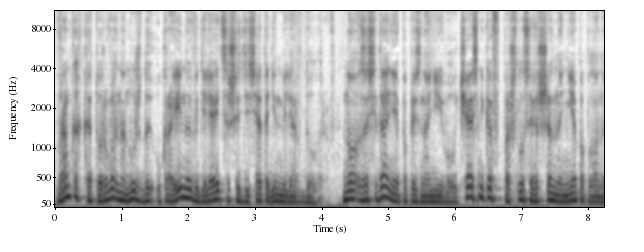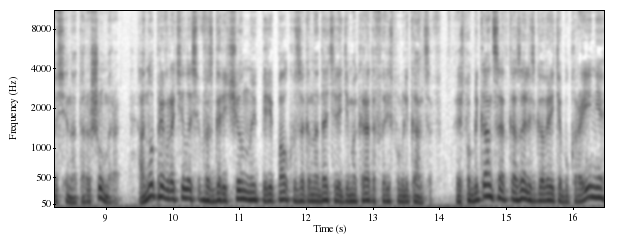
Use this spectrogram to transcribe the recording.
в рамках которого на нужды Украины выделяется 61 миллиард долларов. Но заседание, по признанию его участников, пошло совершенно не по плану сенатора Шумера. Оно превратилось в разгоряченную перепалку законодателей демократов и республиканцев. Республиканцы отказались говорить об Украине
